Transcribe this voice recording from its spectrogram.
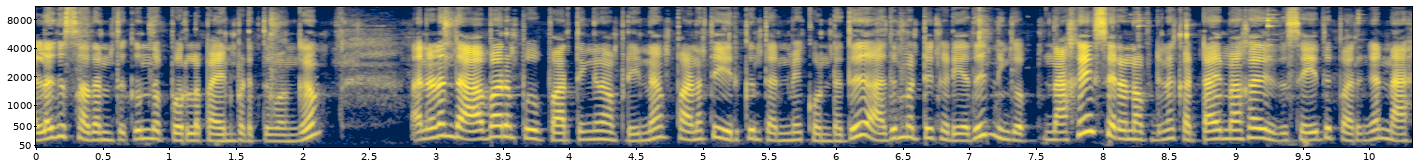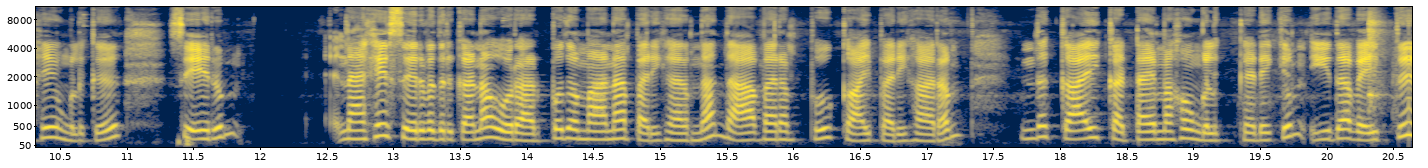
அழகு சாதனத்துக்கு இந்த பொருளை பயன்படுத்துவாங்க. அதனால் இந்த ஆபாரம் பூ பார்த்தீங்கன்னா அப்படின்னா பணத்தை இருக்கும் தன்மை கொண்டது. அது மட்டும் கிடையாது. நீங்கள் நகை சேரணும் அப்படின்னா கட்டாயமாக இது செய்து பாருங்கள் நகை உங்களுக்கு சேரும். நகை சேருவதற்கான ஒரு அற்புதமான பரிகாரம் தான் இந்த ஆபாரம் பூ காய் பரிகாரம். இந்த காய் கட்டாயமாக உங்களுக்கு கிடைக்கும். இதை வைத்து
